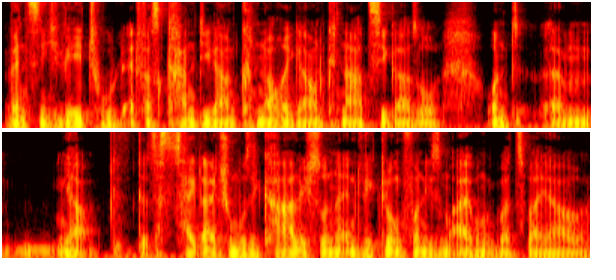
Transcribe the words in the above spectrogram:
wenn es nicht weh tut, etwas kantiger und knorriger und knarziger so. Und ähm, ja, das zeigt eigentlich schon musikalisch so eine Entwicklung von diesem Album über zwei Jahre.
